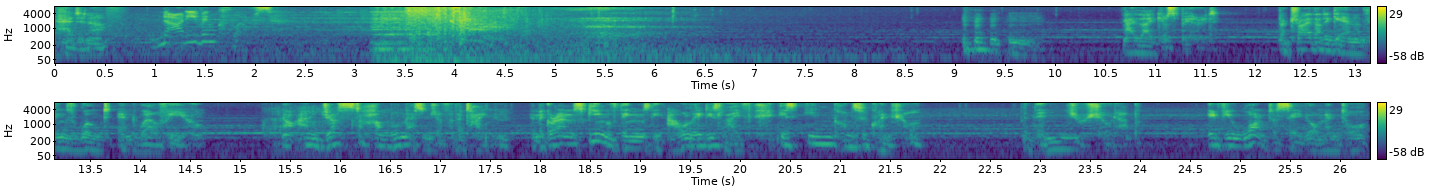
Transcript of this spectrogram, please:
Had enough? Not even close. I like your spirit. But try that again and things won't end well for you. Now, I'm just a humble messenger for the Titan. In the grand scheme of things, the Owl Lady's life is inconsequential. But then you showed up. If you want to save your mentor,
